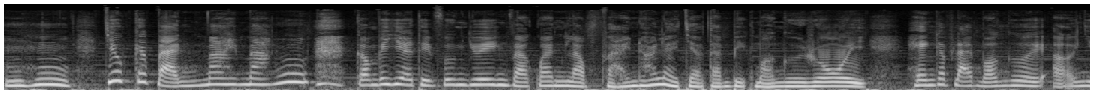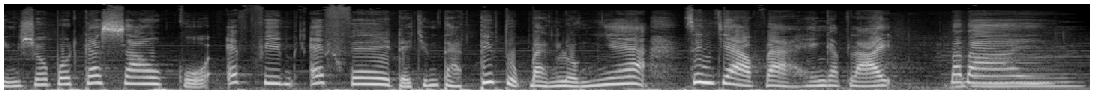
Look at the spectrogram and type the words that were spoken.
uh-huh. Chúc các bạn may mắn. Còn bây giờ thì Phương Duyên và Quang Lộc phải nói lời chào tạm biệt mọi người rồi. Hẹn gặp lại mọi người ở những số podcast sau của F phim FV để chúng ta tiếp tục bàn luận nha. Xin chào và hẹn gặp lại. Bye bye. bye.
